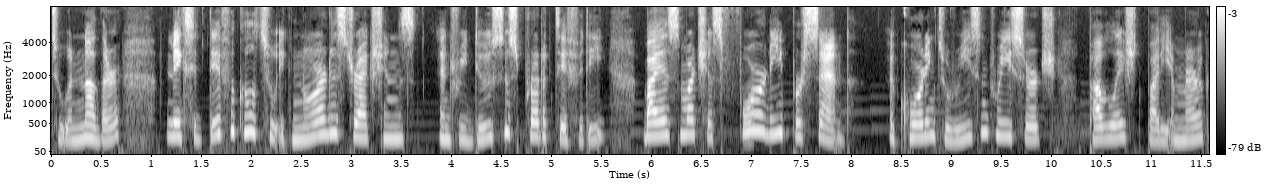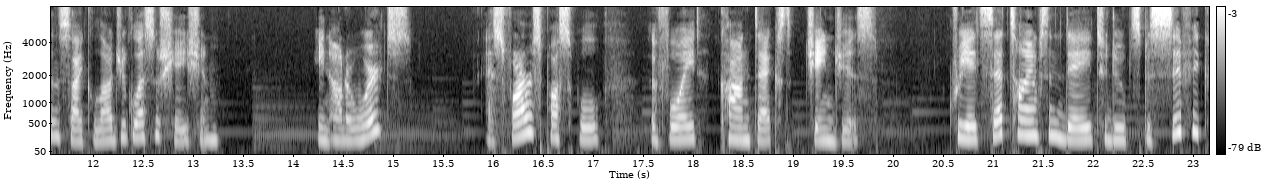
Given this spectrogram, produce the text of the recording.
to another makes it difficult to ignore distractions and reduces productivity by as much as 40%, according to recent research published by the American Psychological Association. In other words, as far as possible, avoid context changes. Create set times in the day to do specific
